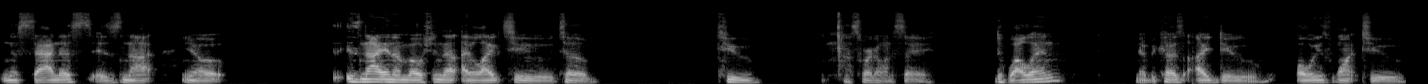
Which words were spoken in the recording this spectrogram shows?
know, sadness is not, you know, is not an emotion that I like to to to. That's what I don't want to say, dwell in, you know, because I do always want to,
